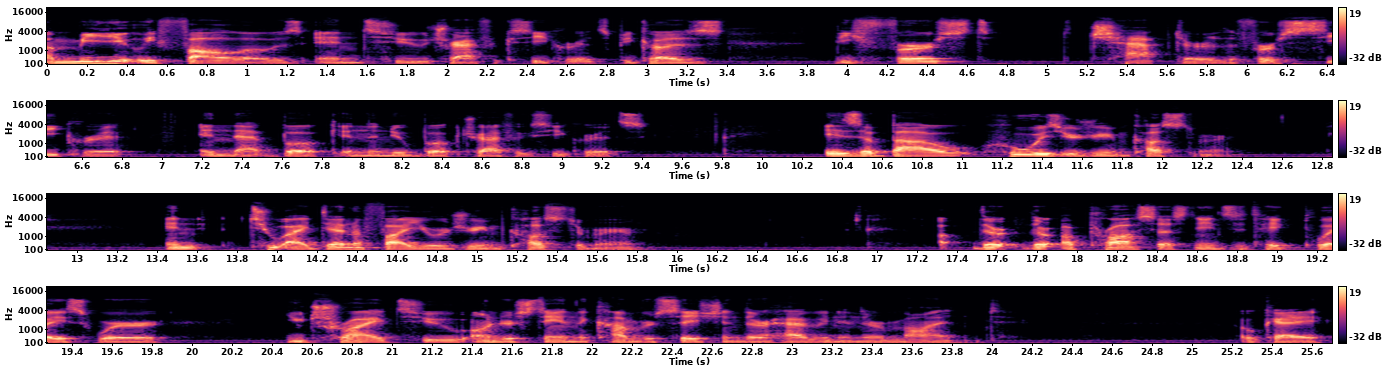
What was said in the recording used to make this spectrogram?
immediately follows into Traffic Secrets because the first chapter, the first secret in that book, in the new book, Traffic Secrets, is about who is your dream customer. And to identify your dream customer, uh, there, there a process needs to take place where you try to understand the conversation they're having in their mind okay?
